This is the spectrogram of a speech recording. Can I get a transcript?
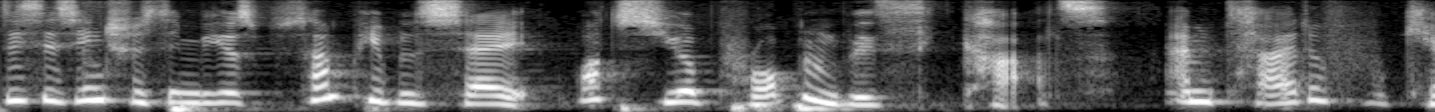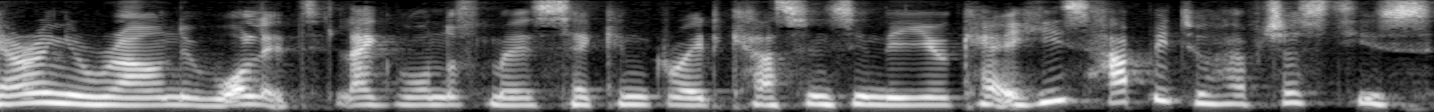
This is interesting because some people say, What's your problem with cards? I'm tired of carrying around a wallet, like one of my second grade cousins in the UK. He's happy to have just his,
